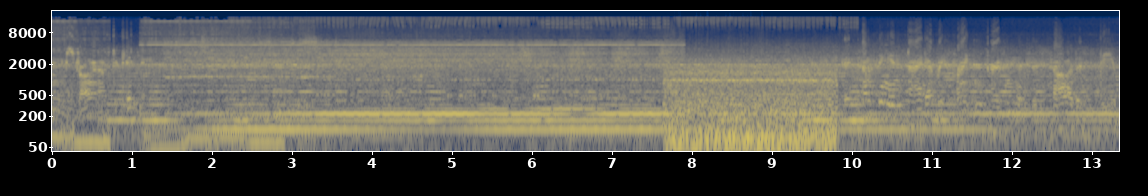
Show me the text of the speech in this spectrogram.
become strong enough to kill. There's something inside every frightened person that's as solid as steel,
